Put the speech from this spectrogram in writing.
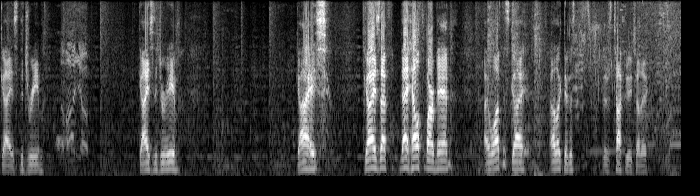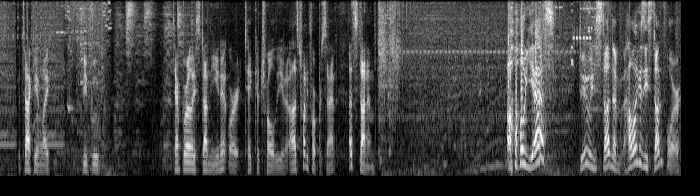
guys, the dream. Guys, the dream. Guys, guys, that that health bar, man. I want this guy. Oh, look, they're just they're just talking to each other. They're talking like beep boop. Temporarily stun the unit or take control of the unit. Oh, that's twenty four percent. Let's stun him. Oh yes, dude, he stunned him. How long is he stunned for?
